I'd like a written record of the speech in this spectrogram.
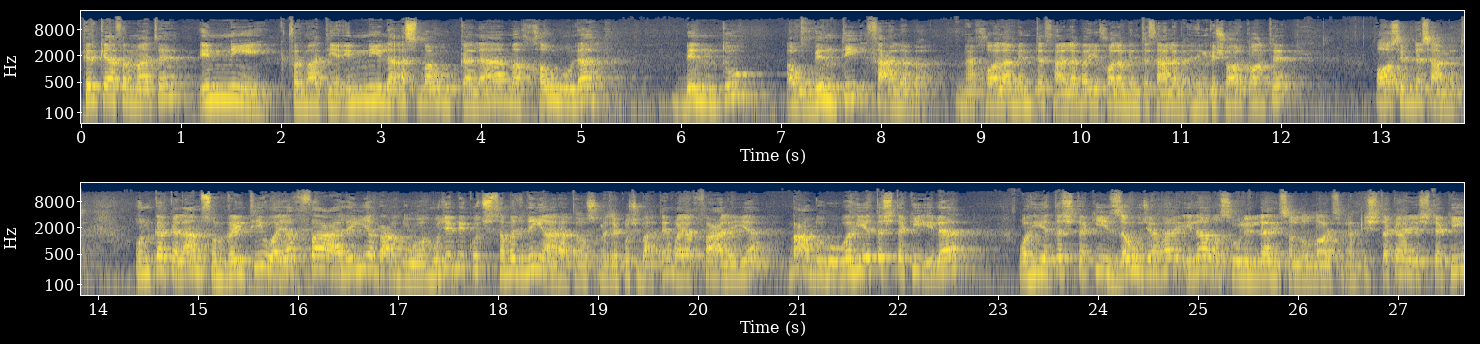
پھر کیا فرماتے ہیں؟ انی، فرماتی ہیں، انی لاسمع کلام خولہ بنت او بنتی ثعلبہ۔ میں خولہ بنت ثعلبہ، یہ خولہ بنت ثعلبہ جن کے شوہر کون تھے؟ اوس ابن سامت ان کا کلام سن رہی تھی، وَيَخْفَى عَلَيَّ بَعْدُهُ مجھے بھی کچھ سمجھ نہیں آ رہا تھا اس میں سے کچھ باتیں۔ وَيَخْفَى عَلَيَّ بَعْدُهُ وَهِيَ تَشْتَكِي إِلَى وَهِيَ تَشْتَكِي زَوْجَهَا إِلَى رَسُولِ اللَّهِ صلی اللہ علیہ وسلم۔ اشتکا یشتکی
